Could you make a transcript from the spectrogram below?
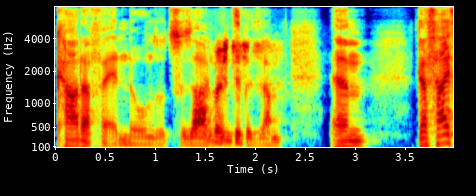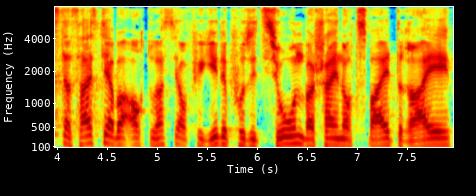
Kaderveränderungen sozusagen ja, insgesamt. Ähm, das heißt, das heißt ja aber auch, du hast ja auch für jede Position wahrscheinlich noch zwei, drei,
